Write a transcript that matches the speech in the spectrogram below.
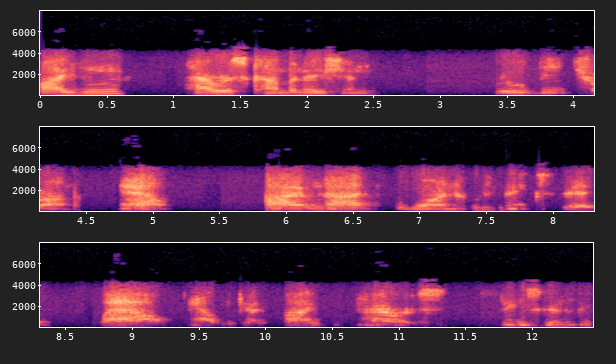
Biden Harris combination will beat Trump. Now, I'm not one who thinks that, wow, now we got Biden Harris. Things are going to be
